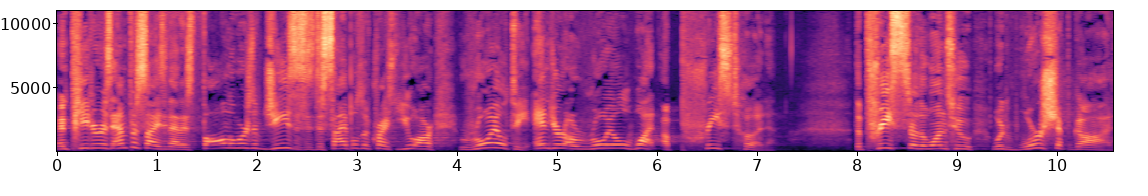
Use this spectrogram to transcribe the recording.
And Peter is emphasizing that as followers of Jesus, as disciples of Christ, you are royalty. And you're a royal what? A priesthood. The priests are the ones who would worship God.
